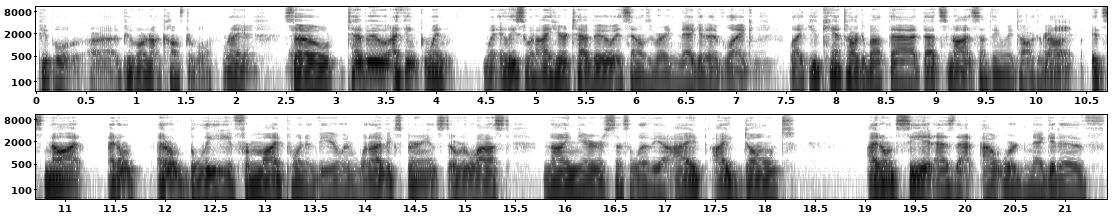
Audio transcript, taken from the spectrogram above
people. Uh, people are not comfortable, right? Mm-hmm. So yeah. taboo. I think when, when at least when I hear taboo, it sounds very negative. Like mm-hmm. like you can't talk about that. That's not something we talk about. Right. It's not I don't I don't believe from my point of view and what I've experienced over the last 9 years since Olivia, I I don't I don't see it as that outward negative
